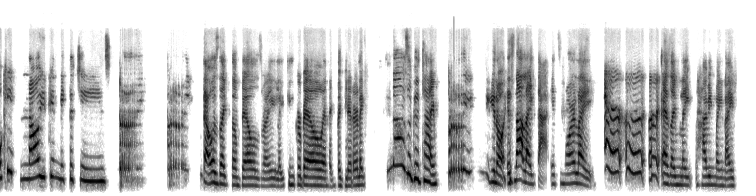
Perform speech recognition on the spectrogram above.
okay, now you can make the change. That was like the bells, right? Like Tinkerbell and like the glitter. Like, now's a good time. You know, it's not like that. It's more like, er, er, er, as I'm like having my knife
